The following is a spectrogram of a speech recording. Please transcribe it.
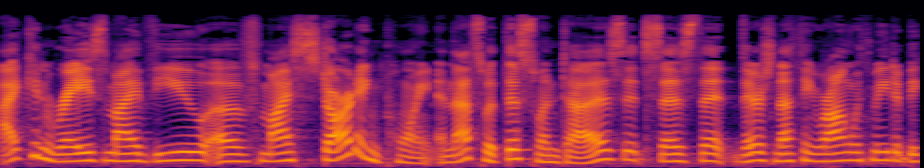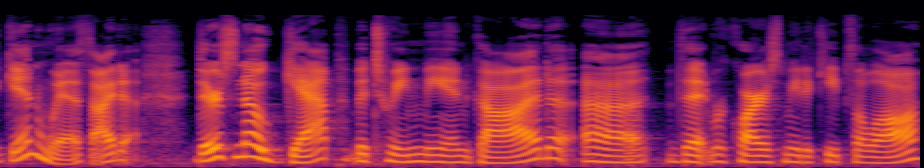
I can raise my view of my starting point, and that's what this one does. It says that there's nothing wrong with me to begin with. I, there's no gap between me and God uh, that requires me to keep the law.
